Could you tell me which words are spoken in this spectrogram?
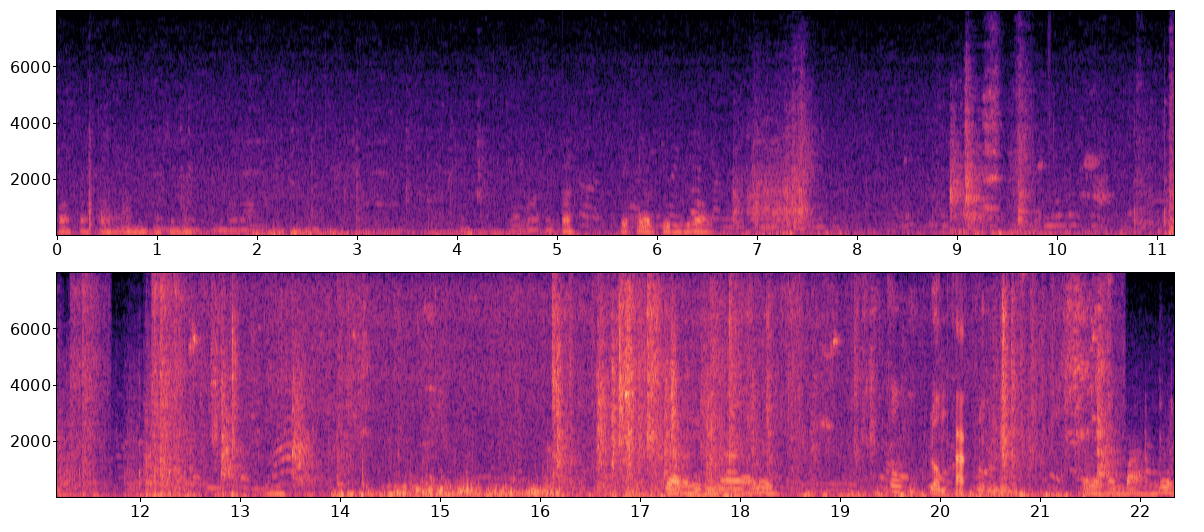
เอามันผสมแห้งกินไม่ได้เดี๋ยวว่าไปเฮ็ดแนวกินพี่น้องแก้วกะทิง่ายเอาเลยโอ้ลมคักลมแน่เอาเลยบ้านๆเลย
